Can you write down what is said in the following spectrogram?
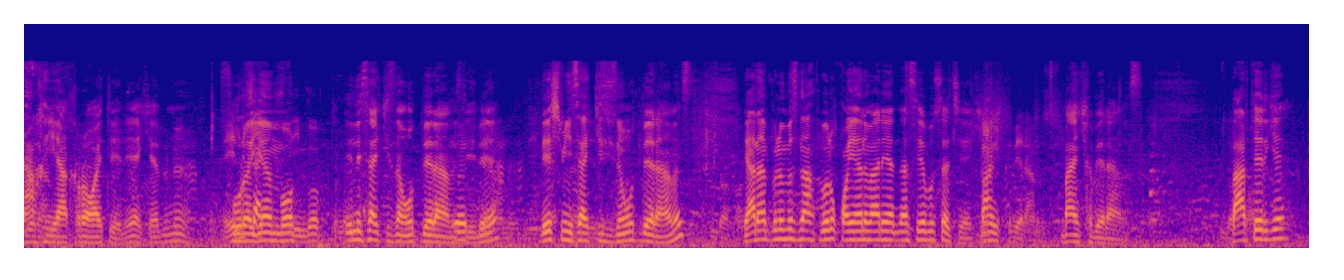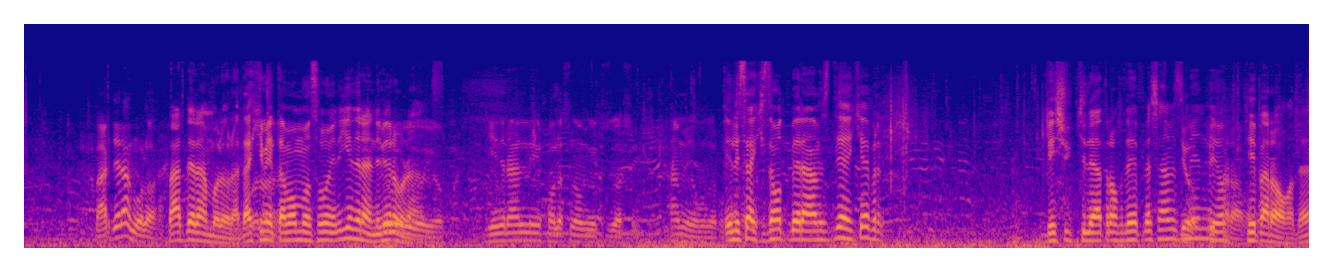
Narxi yaqinroq aytaylik aka buni so'ragan bor. ellik sakkizdan o't beramiz deydi. besh ming sakkiz yuzdan o't beramiz. Yarim pulimiz naqd bo'lib qolgani variant nasiya bo'lsachi bank qilib beramiz. Bank qilib beramiz. Barterga? Barter ham bo'laveradi barter ham bo'laveradi. Dokument tamom bo'lsa bo'lmaydi generalni beraveramiz. Yo'q generalniy xolos nomiga o'tkazib olsin hamma yo'q ellik sakkizdan o't beramizda aka bir besh kilo atrofida gaplashamizmi Yo'q, endi yo'q? teparog'i. teparog'ida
